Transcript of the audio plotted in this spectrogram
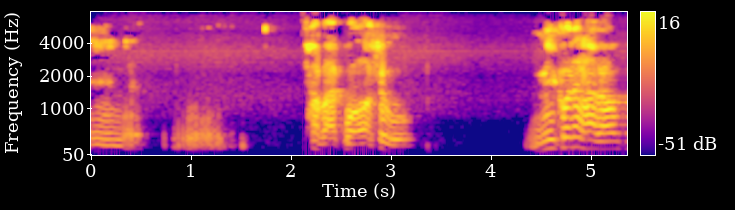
این توقعات او. می‌کنه حرام.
